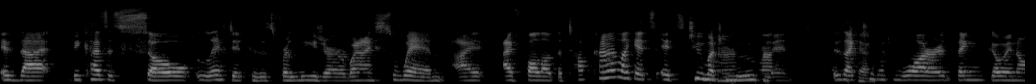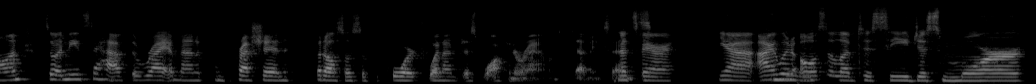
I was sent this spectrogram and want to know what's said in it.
is that because it's so lifted because it's for leisure when i swim i i fall out the top kind of like it's it's too much Mhm, movement there's like Gotcha. too much water and things going on so it needs to have the right amount of compression but also support when i'm just walking around if that makes sense That's fair. Yeah, I would Mhm. also love to see just more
